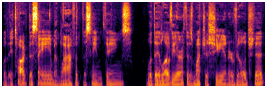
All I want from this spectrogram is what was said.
Would they talk the same and laugh at the same things? Would they love the earth as much as she and her village did?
